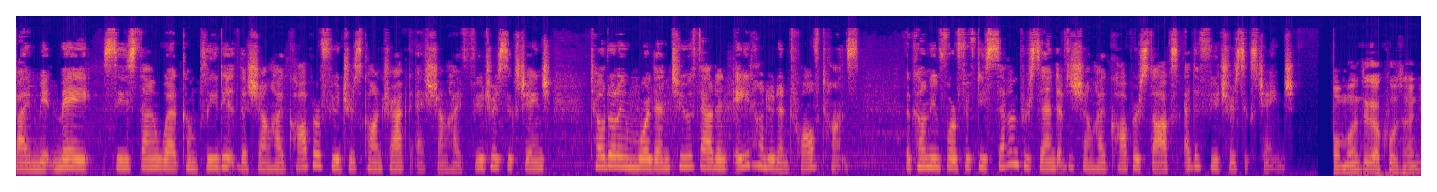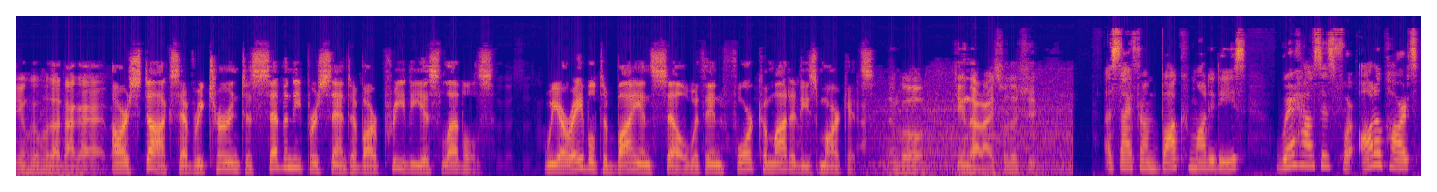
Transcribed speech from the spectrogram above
By mid-May, C. Steinweg completed the Shanghai Copper Futures contract at Shanghai Futures Exchange, totaling more than 2,812 tons, accounting for 57% of the Shanghai copper stocks at the Futures Exchange. Our stocks have returned to 70% of our previous levels. We are able to buy and sell within four commodities markets. Aside from bulk commodities, warehouses for auto parts,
